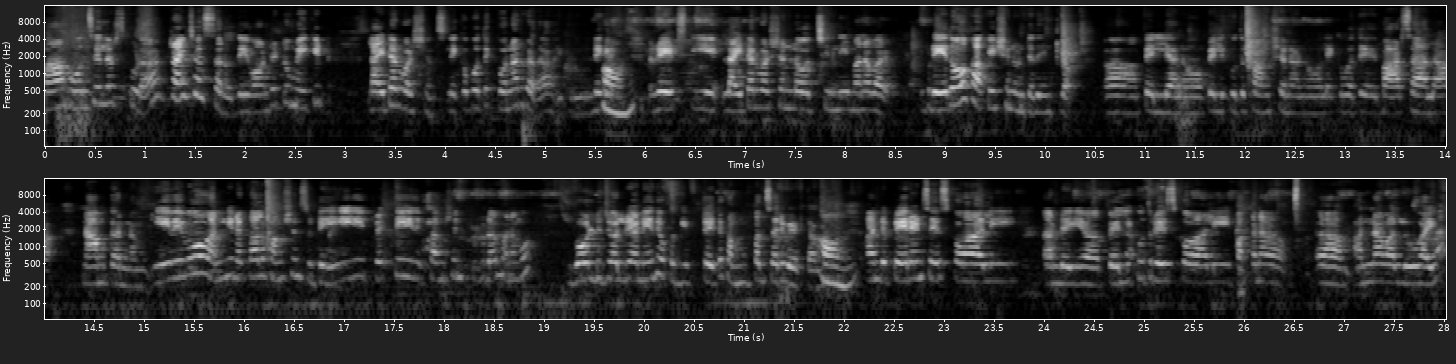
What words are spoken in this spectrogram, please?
మా హోల్సేలర్స్ కూడా ట్రై చేస్తారు. They wanted to make it lighter versions లేకపోతే కొనరు కదా ఇప్పుడు ఉండే రేట్స్కి లైటర్ వర్షన్లో వచ్చింది మన ఇప్పుడు ఏదో ఒక అకేషన్ ఉంటుంది ఇంట్లో. పెళ్ళి అనో పెళ్ళి కూతురు ఫంక్షన్ అనో లేకపోతే బార్సాల నామకరణం ఏవేవో అన్ని రకాల ఫంక్షన్స్ ఉంటాయి. ఈ ప్రతి ఫంక్షన్కి కూడా మనము గోల్డ్ జ్యువెలరీ అనేది ఒక గిఫ్ట్ అయితే కంపల్సరీ పెడతాం అండ్ పేరెంట్స్ వేసుకోవాలి అండ్ పెళ్ళి కూతురు వేసుకోవాలి పక్కన అన్న వాళ్ళు వైఫ్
